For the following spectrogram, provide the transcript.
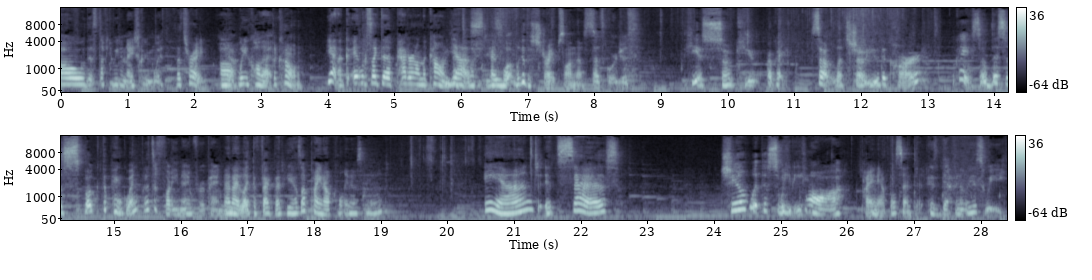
oh, the stuff you eat an ice cream with. That's right. Uh, What do you call that? The cone. yeah, the, it looks like the pattern on the cone. Yes. That's what it And look, look at the stripes on this. That's gorgeous. He is so cute. Okay, so let's show you the card. Okay, so this is Spoke the Penguin. That's a funny name for a penguin. And I like the fact that he has a pineapple in his hand. And it says, Chill with the sweetie. Aw, Pineapple scented. is definitely a sweetie.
